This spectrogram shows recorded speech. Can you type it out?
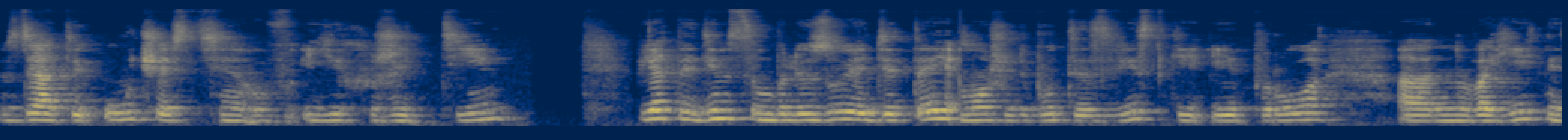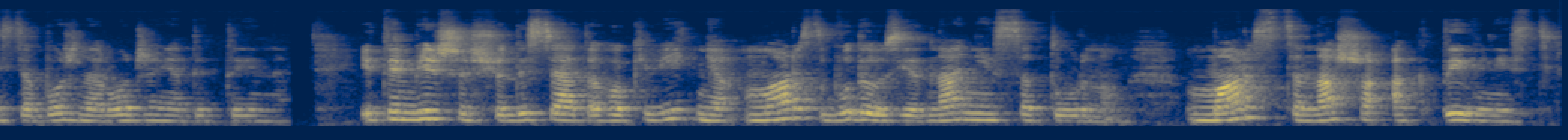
взяти участь в їх житті. П'ятий дім символізує дітей, можуть бути звістки і про е, вагітність або ж народження дитини. І тим більше, що 10 квітня Марс буде у з'єднанні з Сатурном. Марс це наша активність,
